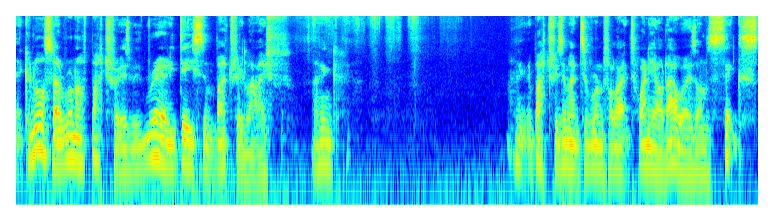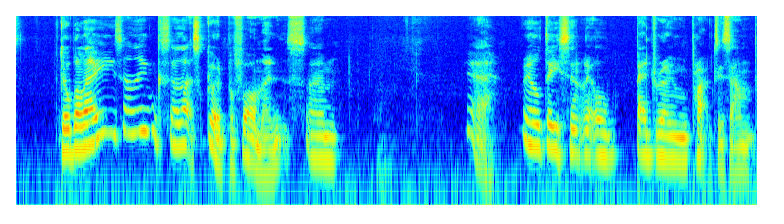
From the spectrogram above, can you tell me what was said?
it can also run off batteries with really decent battery life. I think I think the batteries are meant to run for like 20 odd hours on six double A's, I think. So that's good performance. Um, yeah, real decent little bedroom practice amp.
